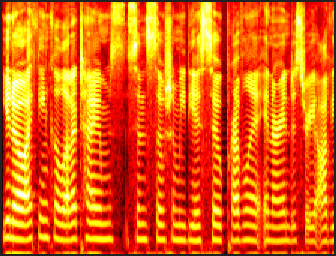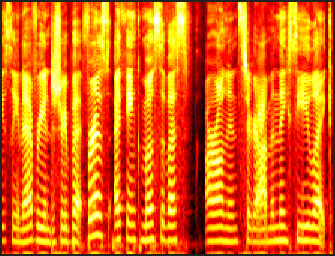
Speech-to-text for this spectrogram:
you know, I think a lot of times since social media is so prevalent in our industry, obviously in every industry, but for us, I think most of us are on Instagram and they see like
